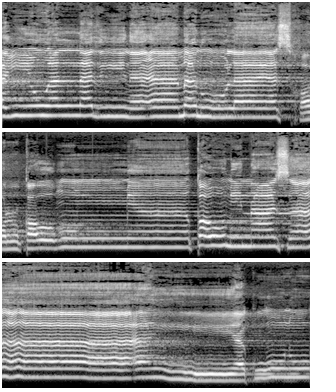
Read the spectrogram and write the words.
أيها الذين آمنوا لا يسخر قوم من قوم عسى يكونوا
